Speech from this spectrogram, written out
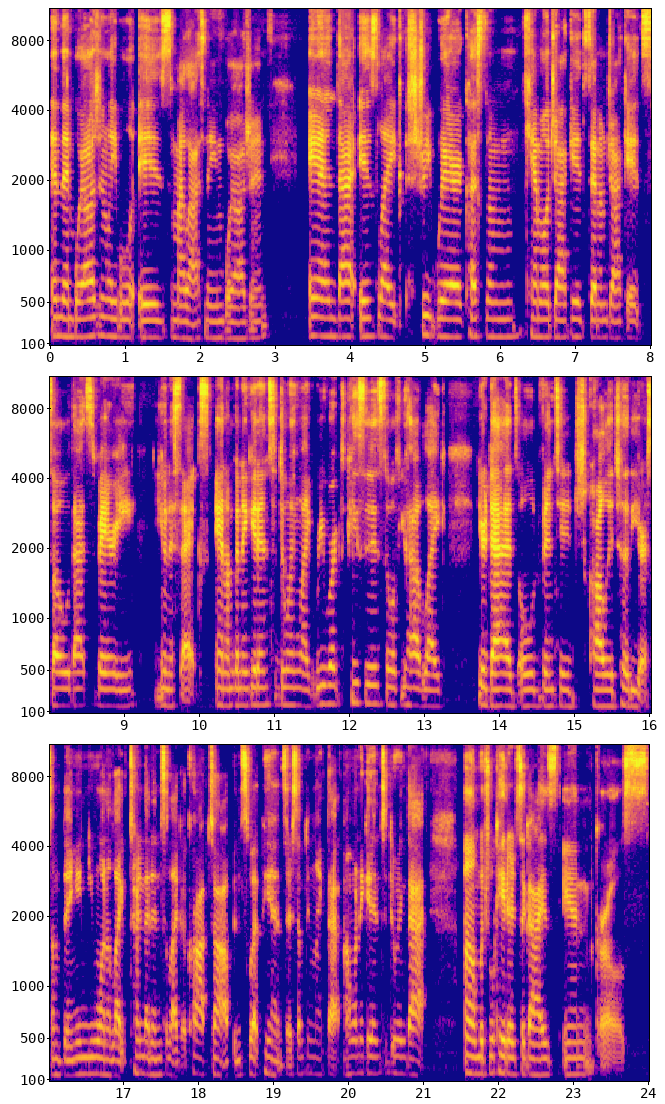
And then Voyage and Label is my last name, Voyage and that is like streetwear, custom camo jackets, denim jackets. So that's very unisex. And I'm gonna get into doing like reworked pieces. So if you have like your dad's old vintage college hoodie or something and you want to like turn that into like a crop top and sweatpants or something like that, I want to get into doing that, um, which will cater to guys and girls,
